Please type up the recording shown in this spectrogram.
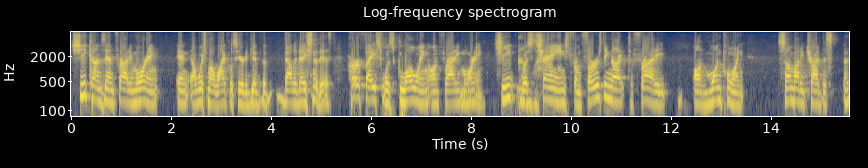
She comes in Friday morning, and I wish my wife was here to give the validation of this. Her face was glowing on Friday morning. She Oh, was changed from Thursday night to Friday on one point. Somebody tried to, uh,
